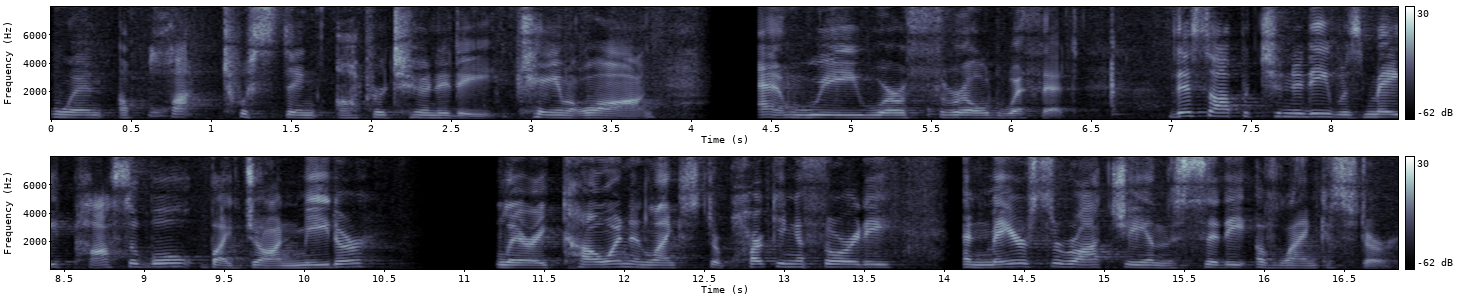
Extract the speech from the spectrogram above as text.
When a plot twisting opportunity came along, and we were thrilled with it. This opportunity was made possible by John Meter, Larry Cohen and Lancaster Parking Authority, and Mayor Sorace and the City of Lancaster.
